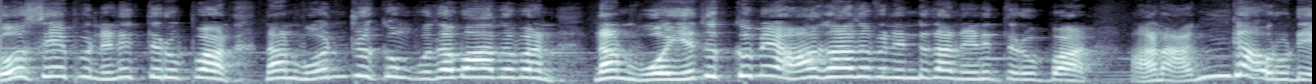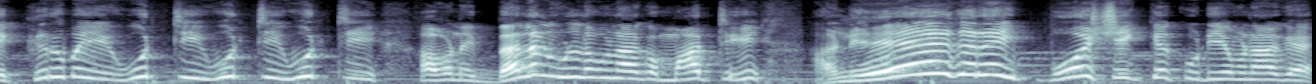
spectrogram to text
யோசேப்பு நினைத்திருப்பான் நான் ஒன்றுக்கும் உதவாதவன் நான் எதுக்குமே ஆகாதவன் என்று தான் நினைத்திருப்பான். ஆனால் அங்கே அவருடைய கிருபையை ஊற்றி ஊற்றி ஊற்றி அவனை பலன் உள்ளவனாக மாற்றி அநேகரை போஷிக்கக்கூடியவனாக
